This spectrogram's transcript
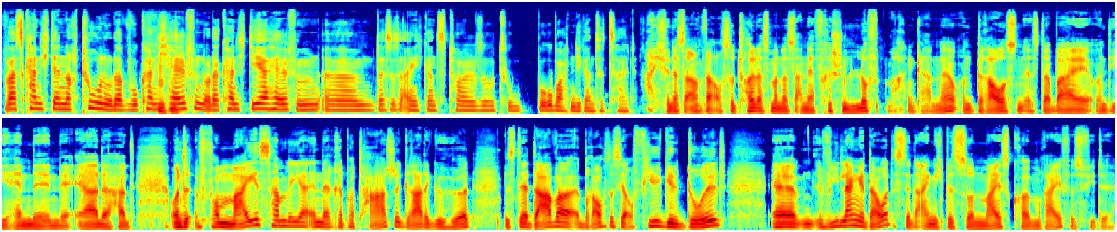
was kann ich denn noch tun oder wo kann ich helfen oder kann ich dir helfen? Ähm, das ist eigentlich ganz toll so zu beobachten die ganze Zeit. Ah, Ich finde das einfach auch so toll, dass man das an der frischen Luft machen kann, ne? Und draußen ist dabei und die Hände in der Erde hat. Und vom Mais haben wir ja in der Reportage gerade gehört. Bis der da war, braucht es ja auch viel Geduld. Ähm, wie lange dauert es denn eigentlich, bis so ein Maiskolben reif ist, Fiete?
